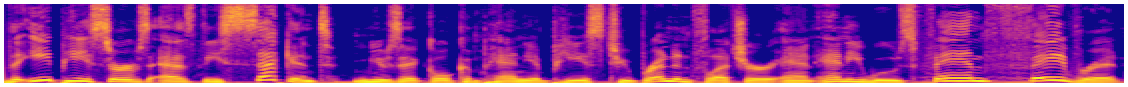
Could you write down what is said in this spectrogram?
The EP serves as the second musical companion piece to Brenden Fletcher and Annie Wu's fan favorite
